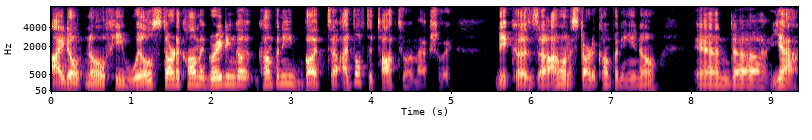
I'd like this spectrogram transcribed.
I don't know if he will start a comic grading go- company, but uh, I'd love to talk to him actually because uh, I want to start a company, you know. And uh, yeah,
